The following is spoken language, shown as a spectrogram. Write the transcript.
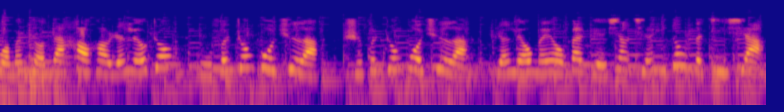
我们走在浩浩人流中，五分钟过去了，十分钟过去了，人流没有半点向前移动的迹象。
